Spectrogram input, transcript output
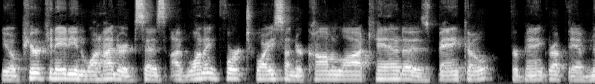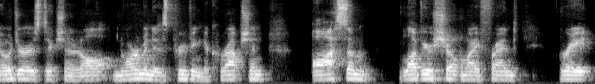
you know, Pure Canadian 100 says, I've won in court twice under common law. Canada is banco for bankrupt. They have no jurisdiction at all. Norman is proving the corruption. Awesome. Love your show, my friend. Great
